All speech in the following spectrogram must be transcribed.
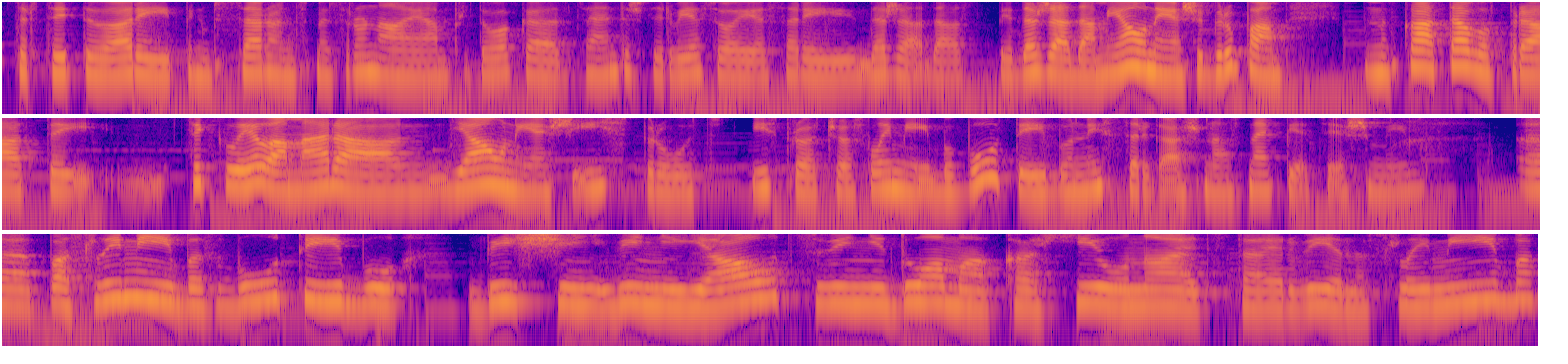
Starp citu, arī pirms sarunas mēs runājām par to, ka centrs ir viesojies arī dažādās, pie dažādām jauniešu grupām. Nu, kā tavuprāt, cik lielā mērā jaunieši izprot, izprot šo slimību būtību un izsargāšanās nepieciešamību? Pa slimības būtību bišķi, viņi jauc, viņi domā, ka HIV un AIDS tā ir viena slimība,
